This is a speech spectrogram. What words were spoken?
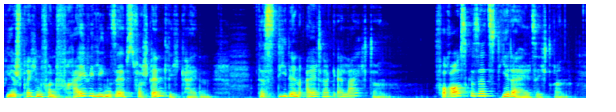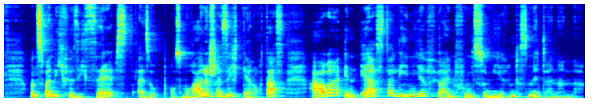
Wir sprechen von freiwilligen Selbstverständlichkeiten, dass die den Alltag erleichtern. Vorausgesetzt, jeder hält sich dran. Und zwar nicht für sich selbst, also aus moralischer Sicht gern auch das, aber in erster Linie für ein funktionierendes Miteinander.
